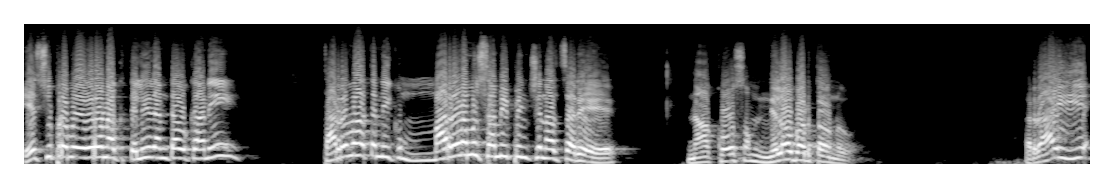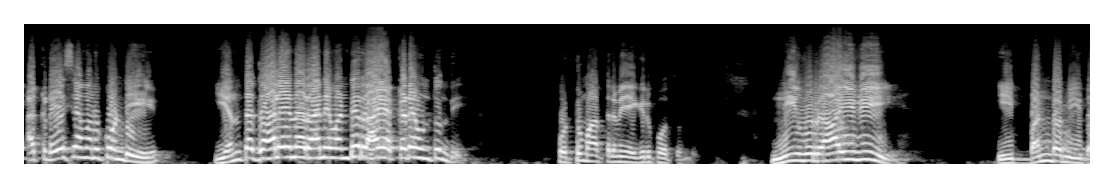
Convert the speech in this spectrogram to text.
యేసుప్రభు ఎవరో నాకు తెలియదు అంటావు కానీ తర్వాత నీకు మరణము సమీపించినా సరే నా కోసం నిలవబడతావు నువ్వు. రాయి అక్కడ వేసామనుకోండి ఎంత గాలైనా రానివ్వండి రాయి అక్కడే ఉంటుంది. పొట్టు మాత్రమే ఎగిరిపోతుంది. నీవు రాయివి. ఈ బండ మీద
